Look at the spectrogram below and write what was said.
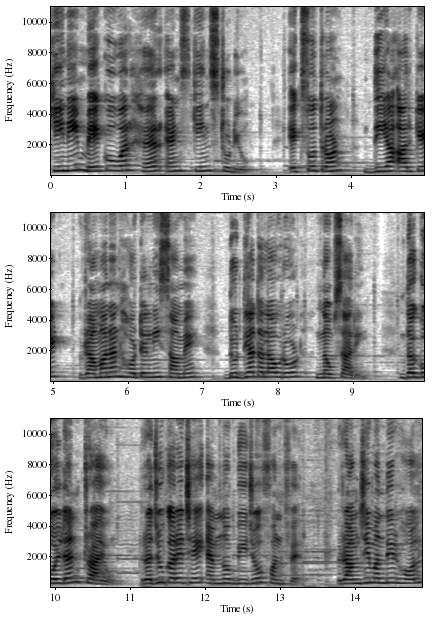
Kini makeover hair and skin studio, એકસો ત્રણ, દિયા આર્કેડ, રામાનંદ હોટેલની સામે, Dudhiya Talav road, Navsari. The golden trio, રજૂ કરે છે એમનો બીજો ફનફેર. રામજી Mandir hall,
